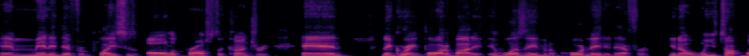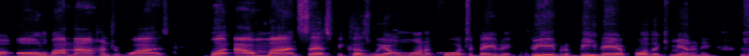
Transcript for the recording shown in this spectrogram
in many different places all across the country. And the great part about it, it wasn't even a coordinated effort. You know, when you talk about all of our 900 Ys, but our mindsets because we are on one accord to be able to be able to be there for the community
